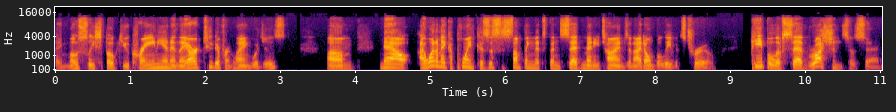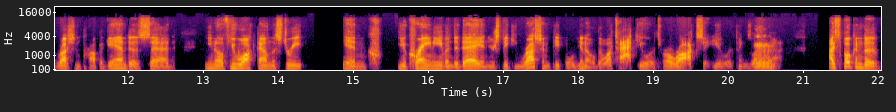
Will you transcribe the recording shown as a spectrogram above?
They mostly spoke Ukrainian, and they are two different languages. Um, now, I want to make a point because this is something that's been said many times, and I don't believe it's true. People have said, Russians have said, Russian propaganda has said, you know, if you walk down the street in Ukraine even today and you're speaking Russian, people, you know, they'll attack you or throw rocks at you or things like mm. that. I've spoken to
